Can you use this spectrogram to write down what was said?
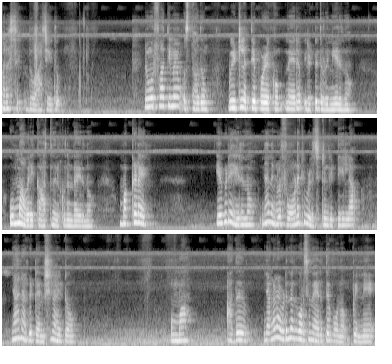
മനസ്സിൽ ദുവാ ചെയ്തു. നൂർ ഫാത്തിമയും ഉസ്താദും വീട്ടിലെത്തിയപ്പോഴേക്കും നേരം ഇരുട്ടി തുടങ്ങിയിരുന്നു. ഉമ്മ അവരെ കാത്തു നിൽക്കുന്നുണ്ടായിരുന്നു. മക്കളെ എവിടെയായിരുന്നു? ഞാൻ നിങ്ങളെ ഫോണേക്ക് വിളിച്ചിട്ടും കിട്ടിയില്ല. ഞാനാകെ ടെൻഷനായിട്ടോ? ഉമ്മ അത് ഞങ്ങൾ അവിടെ നിന്നൊക്കെ കുറച്ച് നേരത്തെ പോന്നു. പിന്നെ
